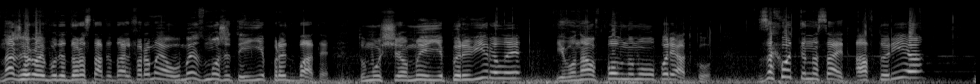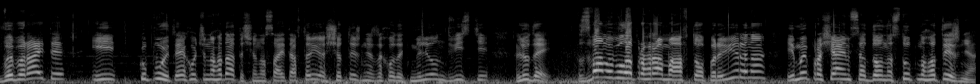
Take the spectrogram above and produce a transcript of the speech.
наш герой буде доростати до Альфа Ромео, ви зможете її придбати, тому що ми її перевірили і вона в повному порядку. Заходьте на сайт Авторія, вибирайте і купуйте. Я хочу нагадати, що на сайт Авторія щотижня заходить мільйон двісті людей. З вами була програма Авто перевірена, і ми прощаємося до наступного тижня.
